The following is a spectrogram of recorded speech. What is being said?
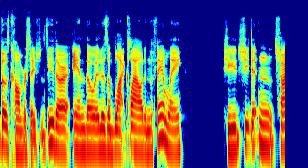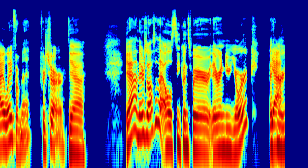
those conversations either. And though it is a black cloud in the family, she she didn't shy away from it for sure. Yeah. Yeah. And there's also that whole sequence where they're in New York and Yeah. her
